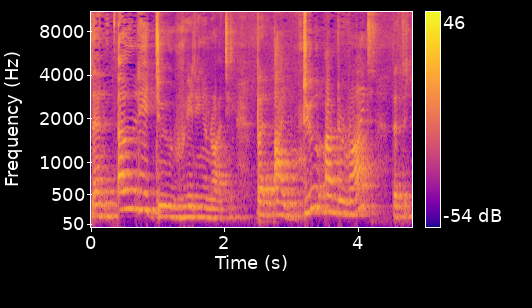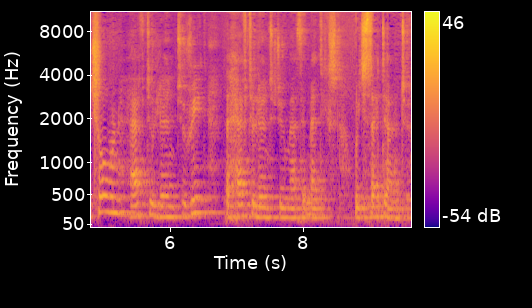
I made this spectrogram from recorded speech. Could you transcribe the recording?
than only do reading and writing. But I do underwrite that the children have to learn to read, they have to learn to do mathematics, which they don't do.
